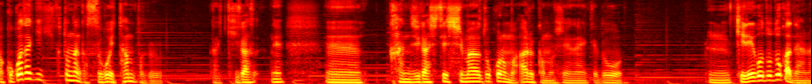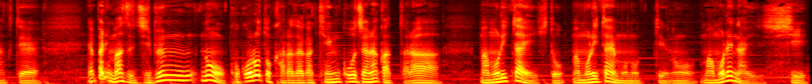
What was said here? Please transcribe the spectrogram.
まあ、ここだけ聞くとなんかすごい淡白な気がね、えー、感じがしてしまうところもあるかもしれないけど、うん、綺麗事とかではなくてやっぱりまず自分の心と体が健康じゃなかったら守りたい人守りたいものっていうのを守れないし、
